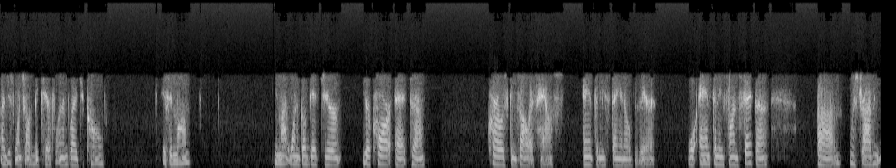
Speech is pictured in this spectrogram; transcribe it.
I just want y'all to be careful, and I'm glad you called. He said, Mom, you might want to go get your your car at uh, Carlos Gonzalez's house. Anthony's staying over there. Well, Anthony Fonseca um, was driving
